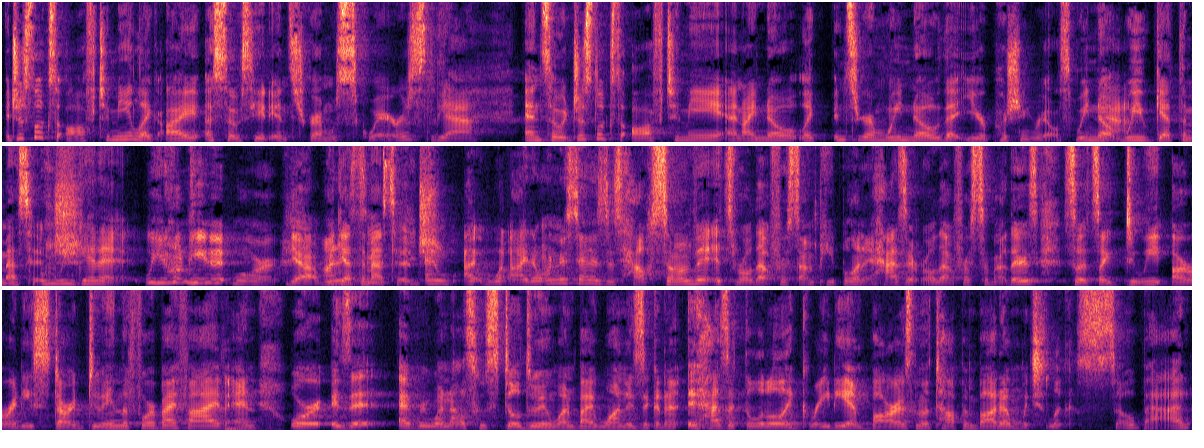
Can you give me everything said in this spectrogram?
it just looks off to me. Like I associate Instagram with squares. Yeah. And so it just looks off to me. And I know, like Instagram, we know that you're pushing reels. We know, Yeah. we get the message. We get it. We don't need it more. Yeah, we get the message. And I, what I don't understand is just how some of it it's rolled out for some people and it hasn't rolled out for some others. So it's like, do we already start doing the four by five, and or is it everyone else who's still doing one by one? Is it gonna? It has like the little like gradient bars on the top and bottom, which look so bad.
